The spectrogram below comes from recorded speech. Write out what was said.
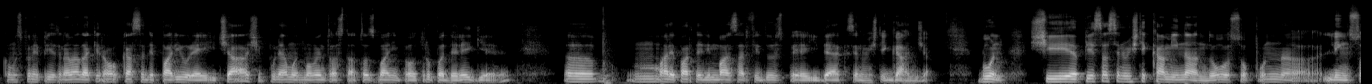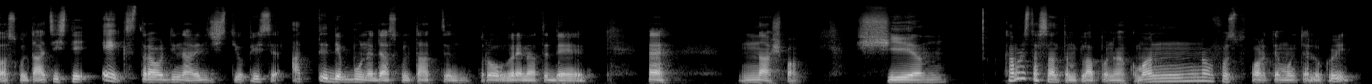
cum spune prietena mea, dacă era o casă de pariuri aici și puneam în momentul ăsta toți banii pe o trupă de reghe, uh, mare parte din bani s-ar fi dus pe ideea că se numește Ganja. Bun, și piesa se numește Caminando, o să o pun uh, link să o ascultați, este extraordinară, deci este o piesă atât de bună de ascultat într-o vreme atât de eh, nașpa. Și um, cam asta s-a întâmplat până acum, nu au fost foarte multe lucruri,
